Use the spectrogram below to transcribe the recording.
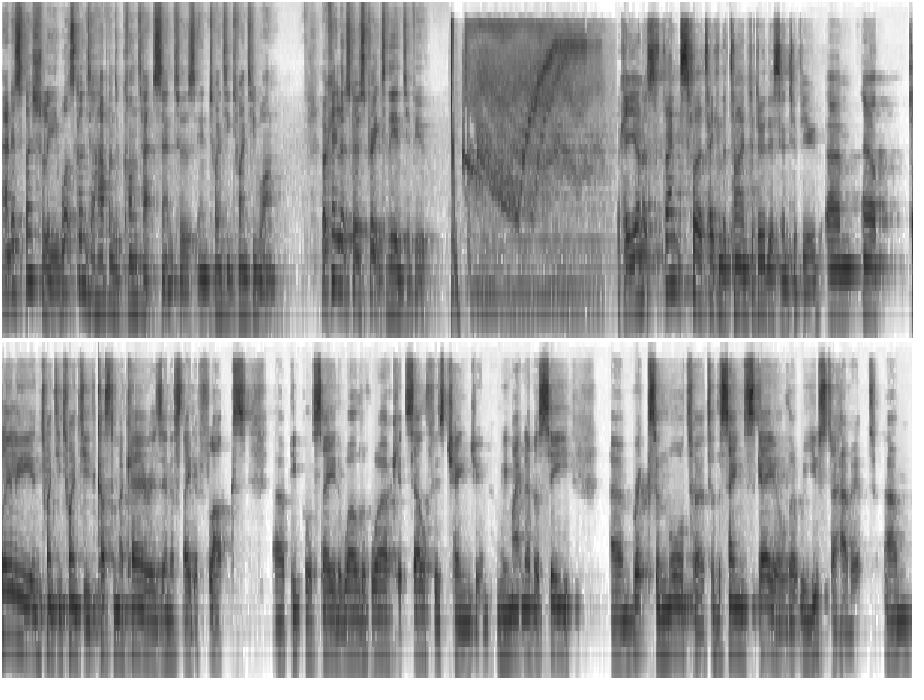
and especially what's going to happen to contact centers in 2021. Okay, let's go straight to the interview. Okay, Jonas, thanks for taking the time to do this interview. Um, now, clearly in 2020, customer care is in a state of flux. Uh, people say the world of work itself is changing. We might never see um, bricks and mortar to the same scale that we used to have it. Um,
